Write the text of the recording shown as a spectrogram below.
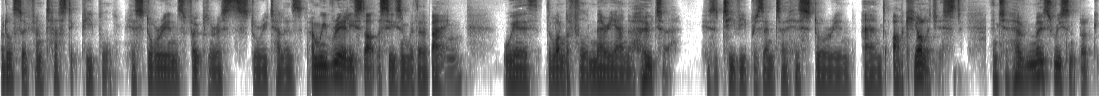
but also fantastic people historians, folklorists, storytellers. And we really start the season with a bang with the wonderful Mary-Ann Ochota, who's a TV presenter, historian, and archaeologist. And her most recent book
